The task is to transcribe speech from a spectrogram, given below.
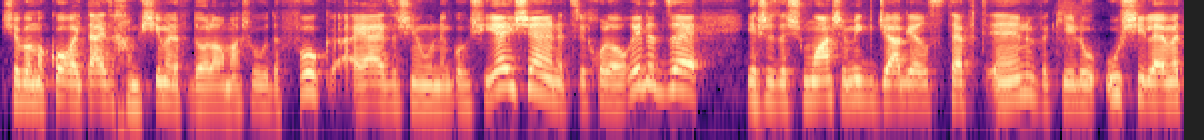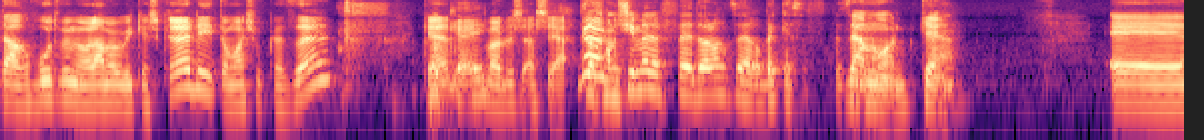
שבמקור הייתה איזה 50 אלף דולר משהו דפוק, היה איזשהו negotiation, הצליחו להוריד את זה, יש איזו שמועה שמיק ג'אגר סטפט אין, וכאילו הוא שילם את הערבות ומעולם לא ביקש קרדיט, או משהו כזה. כן, אוקיי. מאוד משעשע. זה 50 אלף דולר זה הרבה כסף. זה. המון, כן. אה,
